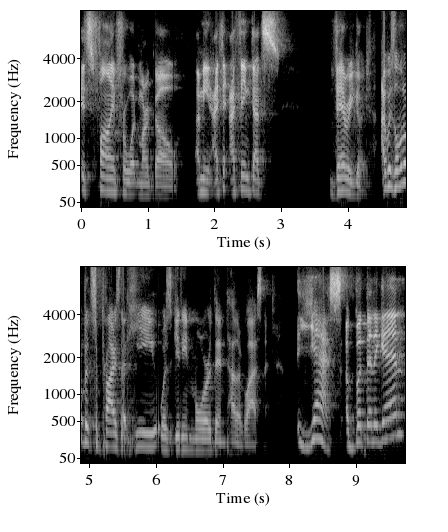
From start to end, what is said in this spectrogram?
it's fine for what Margot. I mean, I think I think that's very good. I was a little bit surprised that he was getting more than Tyler Glasnow. Yes, but then again,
